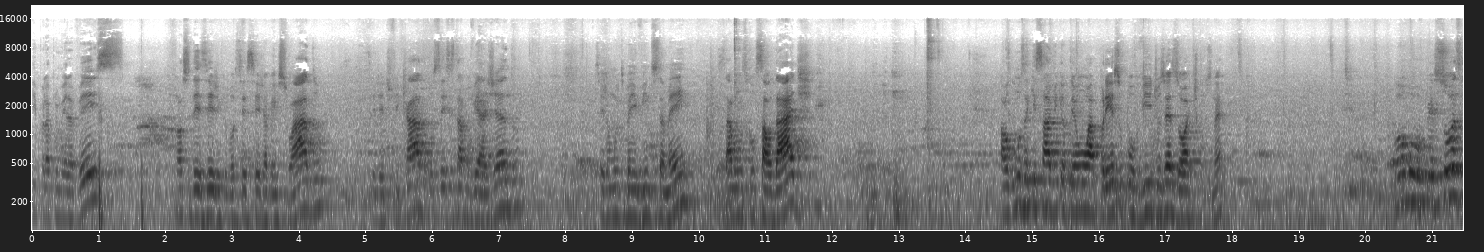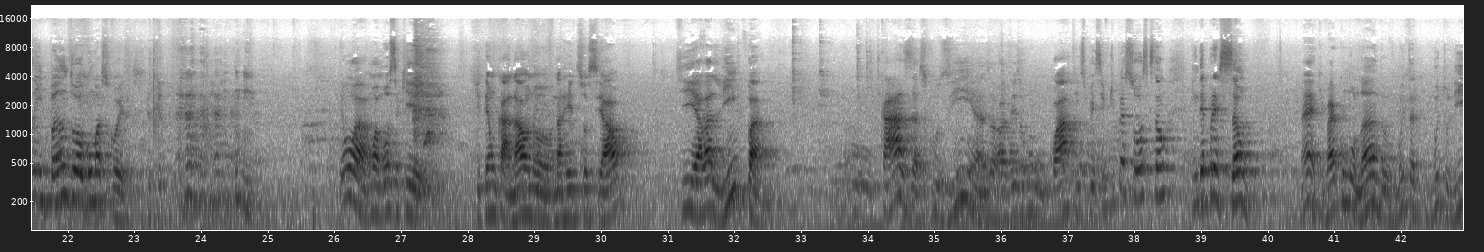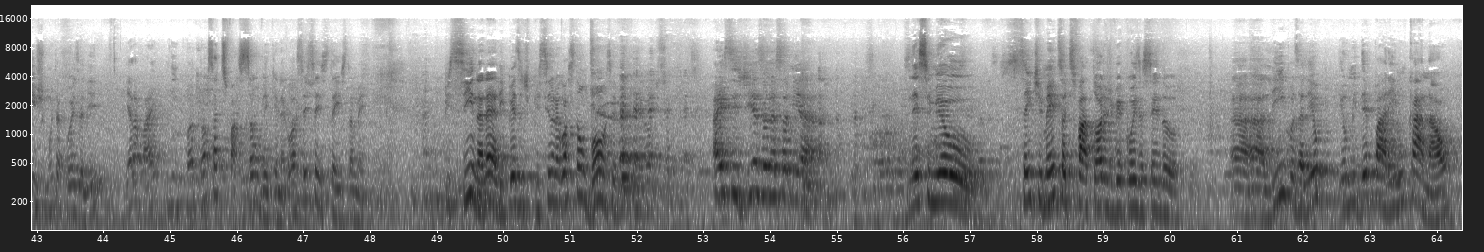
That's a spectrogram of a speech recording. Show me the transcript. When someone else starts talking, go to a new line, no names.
aqui pela primeira vez. Nosso desejo é que você seja abençoado, seja edificado. Vocês que estavam viajando, sejam muito bem-vindos também. Estávamos com saudade. Alguns aqui sabem que eu tenho um apreço por vídeos exóticos, né? Como pessoas limpando algumas coisas. Tem uma, uma moça que que tem um canal no, na rede social que ela limpa casas, cozinhas, às vezes algum quarto em específico de pessoas que estão em depressão, né? Que vai acumulando muita, muito lixo, muita coisa ali e ela vai limpando. Dá uma satisfação ver aquele negócio. Não sei se vocês têm isso também. Piscina, né? Limpeza de piscina, é um negócio tão bom. Você vê aquele negócio. Aí esses dias eu nessa minha, nesse meu sentimento satisfatório de ver coisas sendo ah, ah, limpas ali, eu, eu me deparei num canal,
